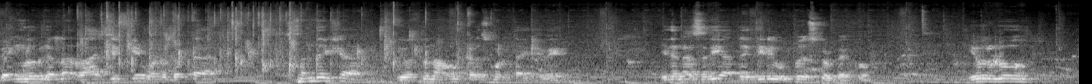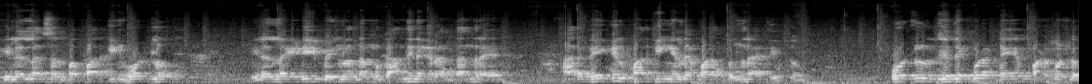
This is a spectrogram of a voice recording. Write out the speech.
ಬೆಂಗಳೂರಿಗೆಲ್ಲ, ರಾಜ್ಯಕ್ಕೆ ಒಂದು ದೊಡ್ಡ ಸಂದೇಶ ಇವತ್ತು ನಾವು ಕಳಿಸ್ಕೊಡ್ತಾ ಇದ್ದೇವೆ. ಇದನ್ನ ಸರಿಯಾದ ರೀತಿಯಲ್ಲಿ ಉಪಯೋಗಿಸ್ಕೊಳ್ಬೇಕು ಇವ್ರಿಗೂ ಇಲ್ಲೆಲ್ಲ ಸ್ವಲ್ಪ ಪಾರ್ಕಿಂಗ್ ಹೋಟ್ಲು, ಇಲ್ಲೆಲ್ಲ ಇಡೀ ಬೆಂಗಳೂರು ನಮ್ಮ ಗಾಂಧಿನಗರ ಅಂತಂದ್ರೆ, ಆದ್ರೆ ವೆಹಿಕಲ್ ಪಾರ್ಕಿಂಗ್ ಅಲ್ಲದೆ ಬಹಳ ತೊಂದರೆ ಆಗ್ತಿತ್ತು. ಹೋಟ್ಲ್ ಜೊತೆ ಕೂಡ ಟೈಅಪ್ ಮಾಡಿಕೊಂಡು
